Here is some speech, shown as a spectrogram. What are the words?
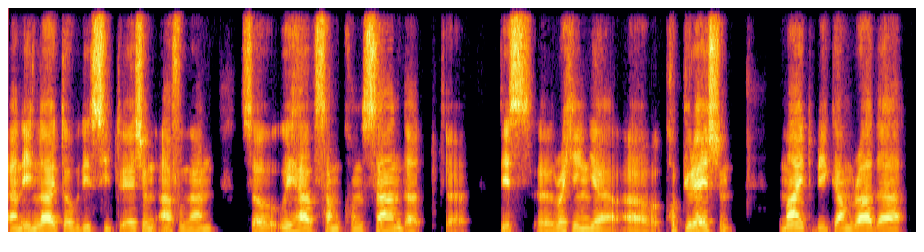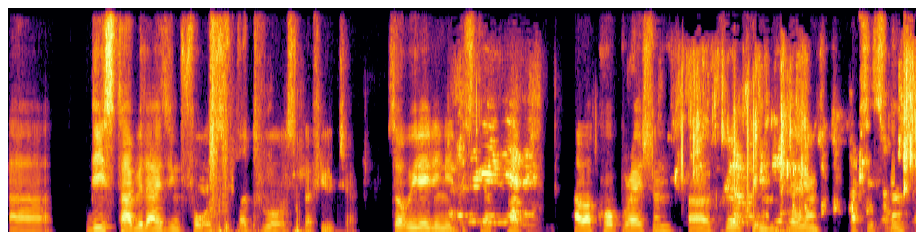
And in light of this situation, in Afghan, so we have some concern that uh, this uh, Rohingya uh, population might become rather uh, destabilizing force towards the future. So we really need to step up our cooperation uh, to humanitarian assistance,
